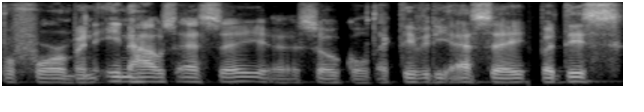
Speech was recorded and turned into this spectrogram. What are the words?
perform an in house assay, a so called activity assay, but this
